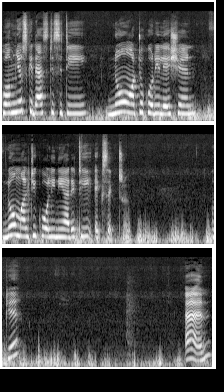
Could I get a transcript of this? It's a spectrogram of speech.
homoscedasticity no autocorrelation no multicollinearity etc okay and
